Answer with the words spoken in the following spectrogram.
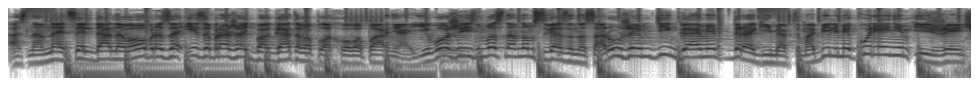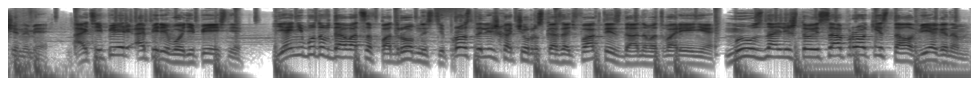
Основная цель данного образа – изображать богатого плохого парня. Его жизнь в основном связана с оружием, деньгами, дорогими автомобилями, курением и женщинами. А теперь о переводе песни. Я не буду вдаваться в подробности, просто лишь хочу рассказать факты из данного творения. Мы узнали, что Исап Рокки стал веганом.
